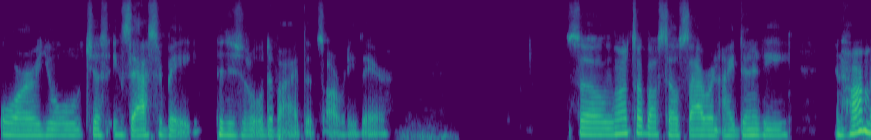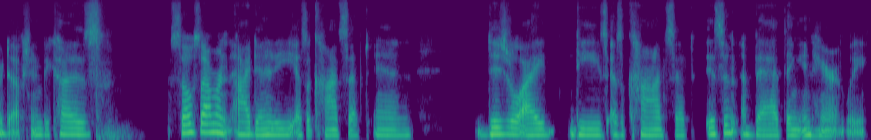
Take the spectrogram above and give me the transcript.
or you'll just exacerbate the digital divide that's already there. So we want to talk about self-sovereign identity and harm reduction because self-sovereign identity as a concept and digital IDs as a concept isn't a bad thing inherently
